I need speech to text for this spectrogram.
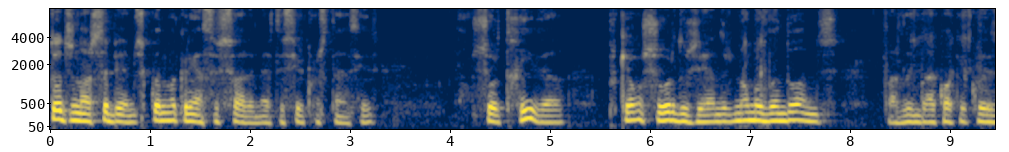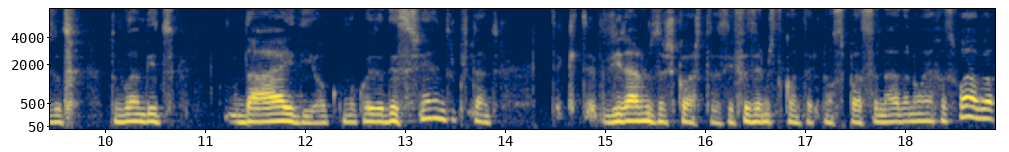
todos nós sabemos que quando uma criança chora nestas circunstâncias, é um choro terrível. Porque é um choro do género não me abandones. Faz lembrar qualquer coisa do, do âmbito da AIDS ou alguma coisa desse género. Portanto, virarmos as costas e fazermos de conta que não se passa nada não é razoável.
